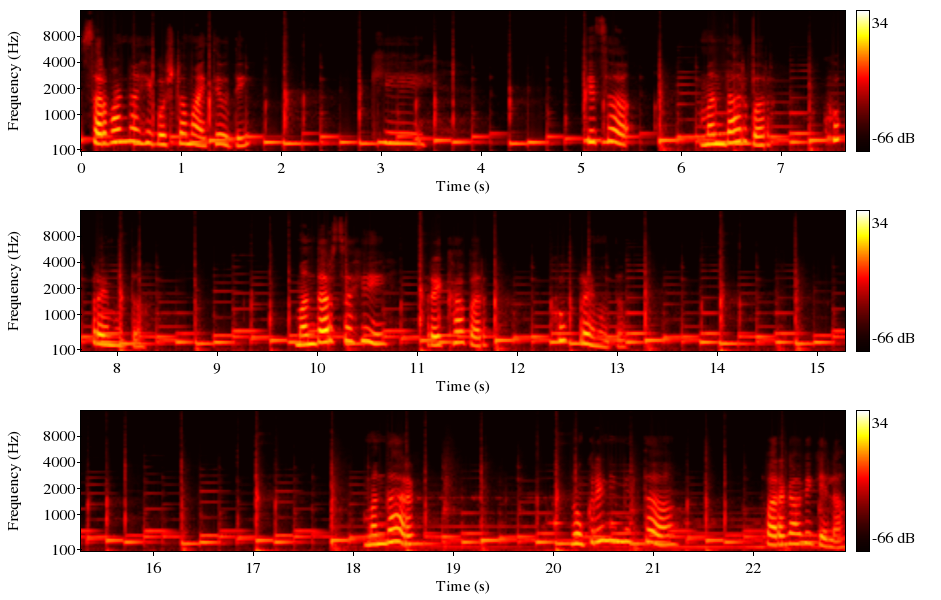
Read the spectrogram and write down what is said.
सर्वांना ही गोष्ट माहिती होती की तिचं मंदारवर खूप प्रेम होतं. मंदारचंही रेखावर खूप प्रेम होतं. मंदार नोकरीनिमित्त परगावी गेला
